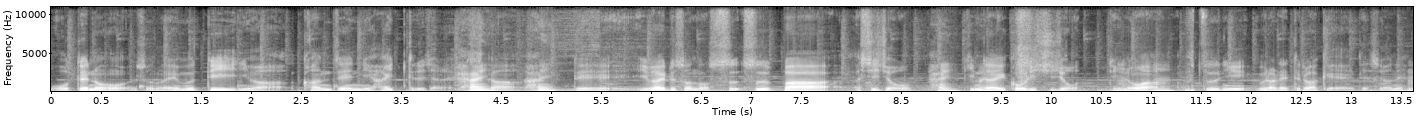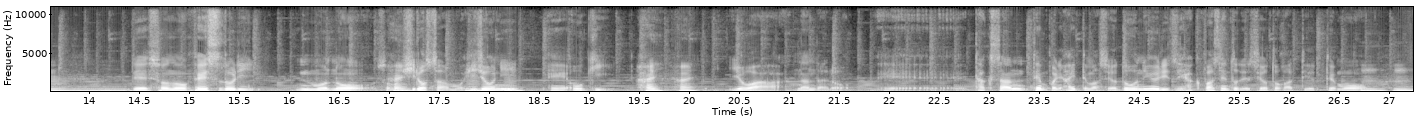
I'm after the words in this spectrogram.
大手のその MT には完全に入ってるじゃないですか。はいはい。でいわゆるそのススーパー市場はい、近代小売市場っていうのは普通に売られてるわけですよね。うーん。でそのフェイス取りものそのはい。広さも非常に、うんうん。えー大きい。はいはい。要はなんだろう、えーたくさん店舗に入ってますよ。導入率100%ですよとかって言っても、うんうん。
